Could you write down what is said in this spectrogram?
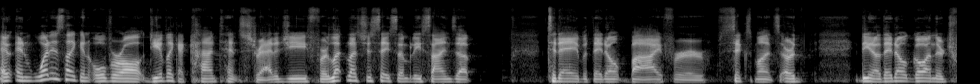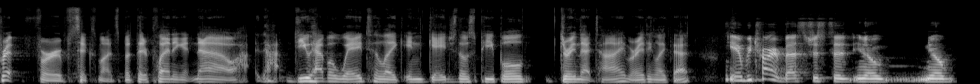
And, and what is like an overall? Do you have like a content strategy for? Let, let's just say somebody signs up today, but they don't buy for six months, or you know they don't go on their trip for six months, but they're planning it now. Do you have a way to like engage those people during that time or anything like that? Yeah, we try our best just to you know you know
